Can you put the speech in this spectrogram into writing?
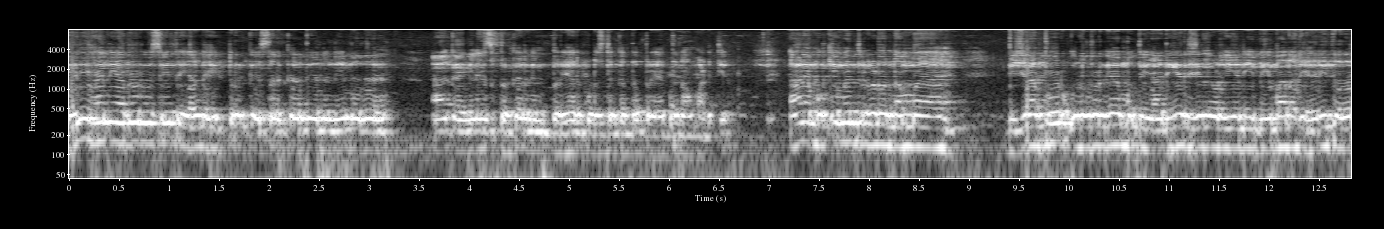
ಬೆಳೆ ಹಾನಿ ಆದವ್ರಿಗೂ ಸಹಿತ ಎರಡು ಹೆಕ್ಟರ್ಗೆ ಸರ್ಕಾರದ ಏನು ನಿಯಮದ ಆ ಗೈಡ್ಲೈನ್ಸ್ ಪ್ರಕಾರ ನಿಮ್ಗೆ ಪರಿಹಾರ ಕೊಡಿಸ್ತಕ್ಕಂಥ ಪ್ರಯತ್ನ ನಾವು ಮಾಡ್ತೀವಿ. ನಾಳೆ ಮುಖ್ಯಮಂತ್ರಿಗಳು ನಮ್ಮ ಬಿಜಾಪುರ್, ಗುಲ್ಬರ್ಗ ಮತ್ತು ಯಾದಗಿರಿ ಜಿಲ್ಲೆ ಒಳಗೆ ಏನು ಈ ಭೀಮಾ ನದಿ ಹರಿತದ,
